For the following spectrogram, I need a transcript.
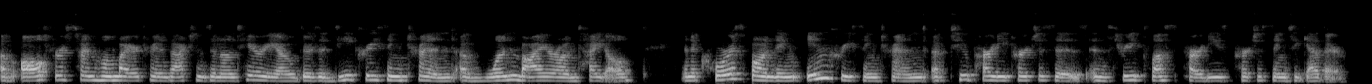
of all first-time homebuyer transactions in Ontario, there's a decreasing trend of one buyer on title and a corresponding increasing trend of two-party purchases and three-plus parties purchasing together.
